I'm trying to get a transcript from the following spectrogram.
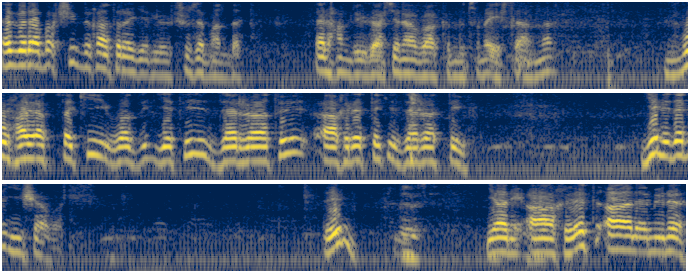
Evvela bak şimdi hatıra geliyor şu zamanda. Elhamdülillah Cenab-ı Hakk'ın lütfuna ihsanlar. Bu hayattaki vaziyeti, zerratı ahiretteki zerrat değil. Yeniden inşa var. Değil mi? Evet. Yani ahiret alemine Evet.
